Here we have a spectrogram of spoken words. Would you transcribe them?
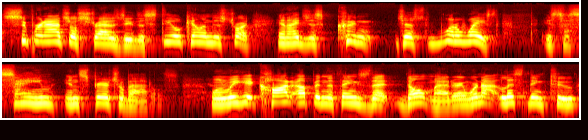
supernatural strategy to steal, kill, and destroy. And I just couldn't, just what a waste. It's the same in spiritual battles. When we get caught up in the things that don't matter and we're not listening to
